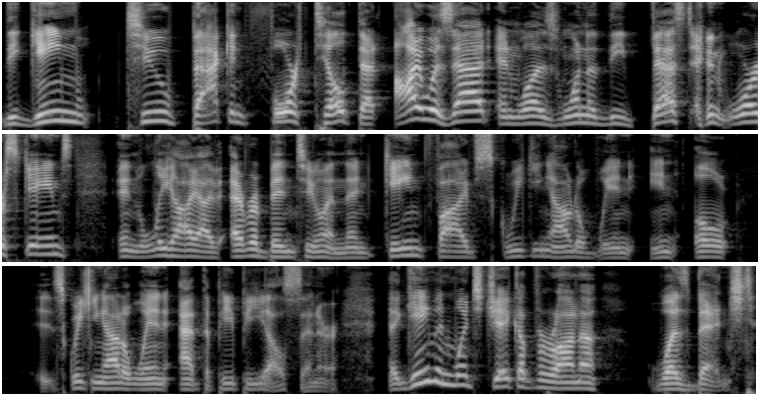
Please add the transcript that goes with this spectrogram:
The game two back and forth tilt that I was at and was one of the best and worst games in Lehigh I've ever been to. And then game five squeaking out a win in oh, squeaking out a win at the PPL Center. A game in which Jakub Vrana was benched.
